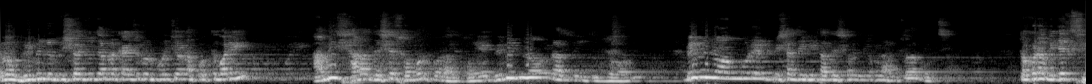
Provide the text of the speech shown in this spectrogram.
এবং বিভিন্ন বিষয় যদি আমরা কার্যক্রম পরিচালনা করতে পারি, আমি সারা দেশে সফর করার পরে বিভিন্ন রাজনৈতিক দল, বিভিন্ন অঙ্গনের পেশাজীবী তাদের সঙ্গে যখন আলোচনা করছি, তখন আমি দেখছি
